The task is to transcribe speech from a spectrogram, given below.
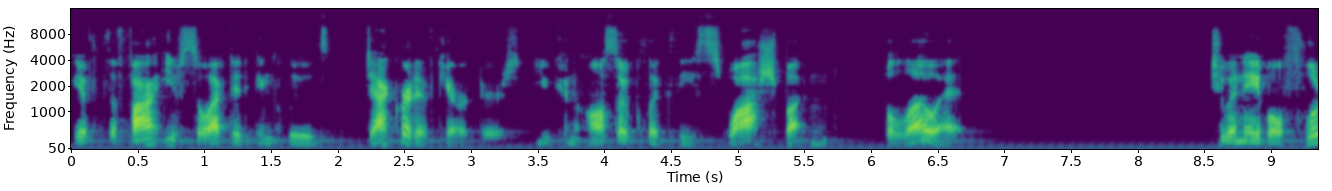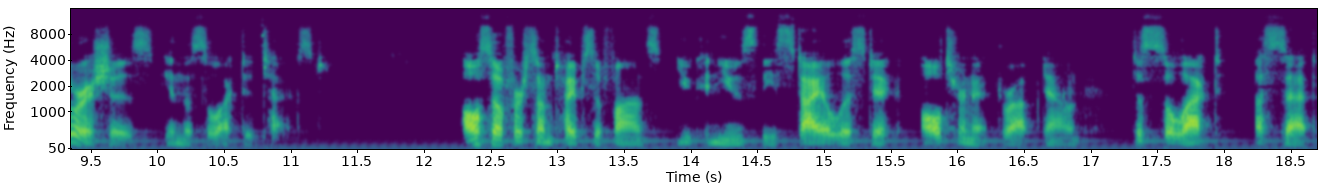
If the font you've selected includes decorative characters, you can also click the swash button below it to enable flourishes in the selected text. Also, for some types of fonts, you can use the stylistic alternate dropdown to select a set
